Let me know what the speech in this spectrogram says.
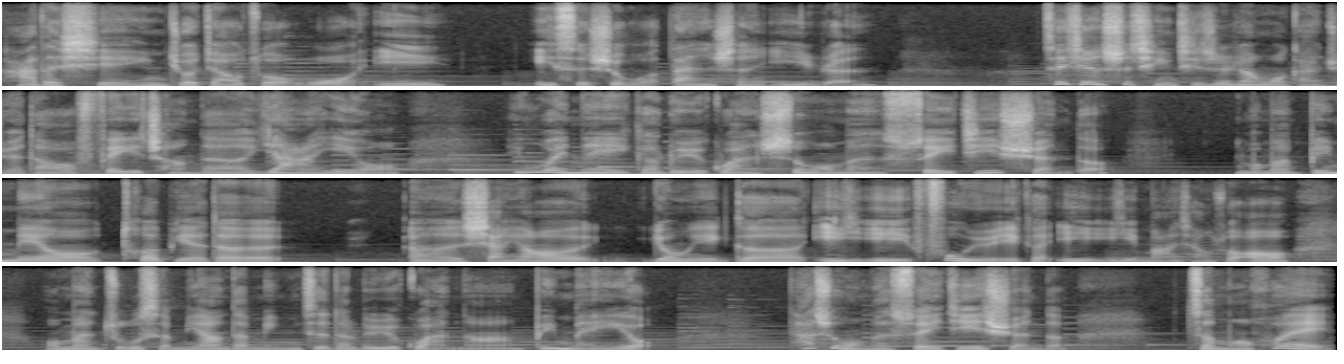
它的谐音就叫做我一，意思是我单身一人。这件事情其实让我感觉到非常的讶异哦，因为那一个旅馆是我们随机选的，我们并没有特别的。呃，想要用一个意义赋予一个意义嘛？想说哦，我们住什么样的名字的旅馆呢？并没有，它是我们随机选的，怎么会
